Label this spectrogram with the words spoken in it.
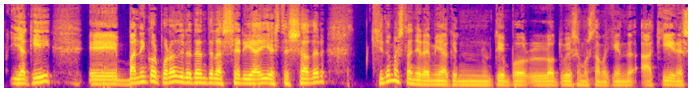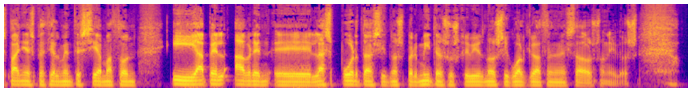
Y aquí eh, van a incorporar directamente la serie ahí, este Shudder, que no me extrañaría que en un tiempo lo tuviésemos también aquí en España, especialmente si Amazon y Apple abren eh, las puertas y nos permiten suscribirnos igual que lo hacen en Estados Unidos.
